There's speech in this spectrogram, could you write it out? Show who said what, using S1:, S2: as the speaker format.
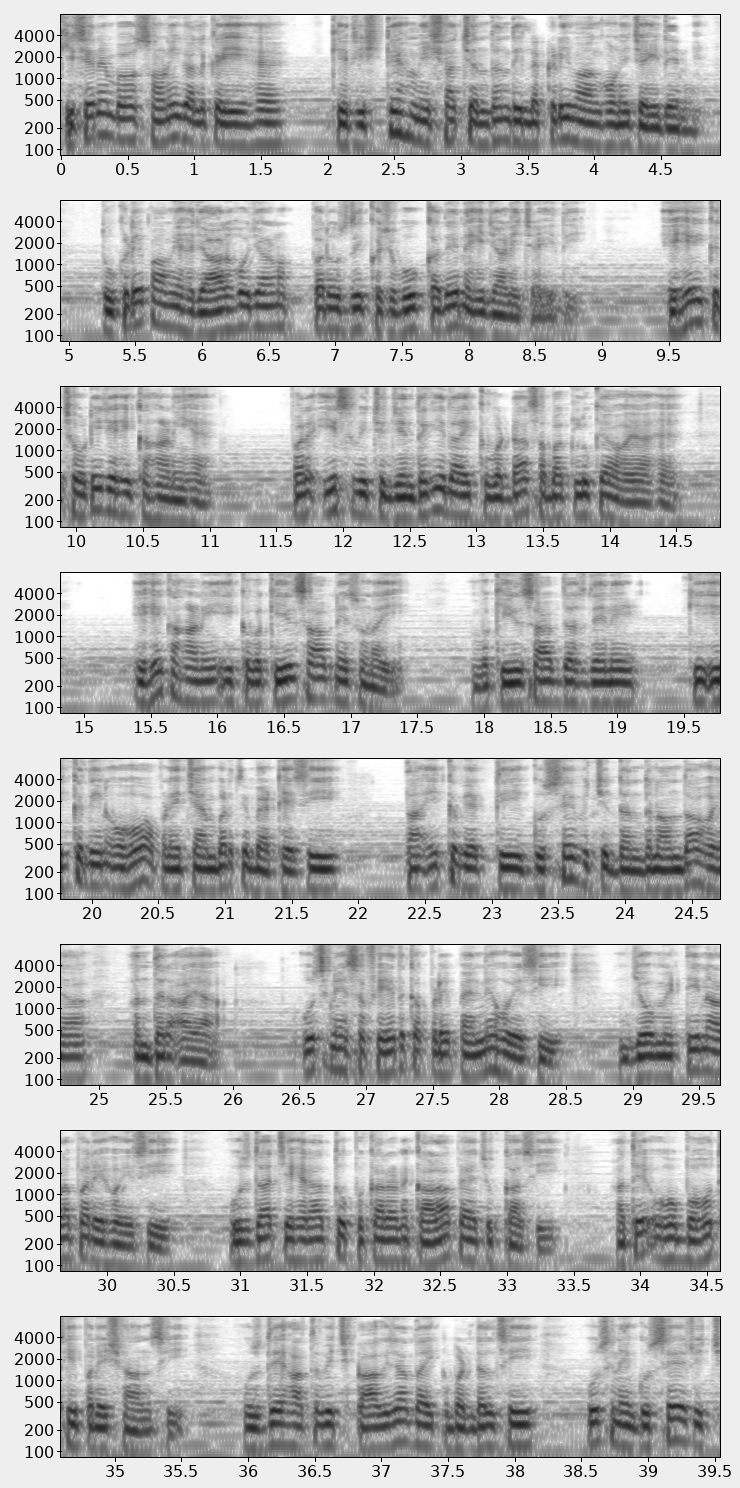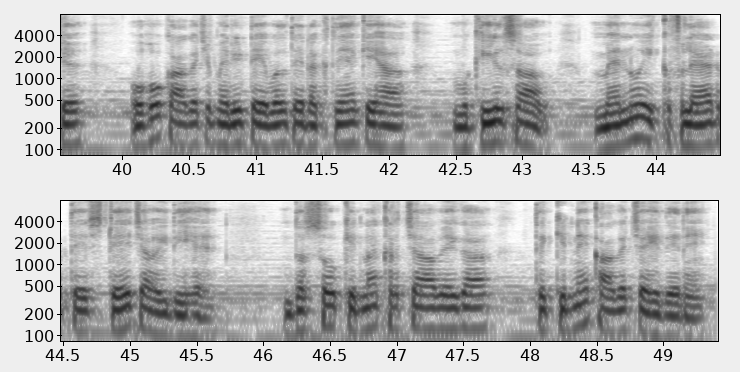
S1: ਕਿਸੇ ਨੇ ਬਹੁਤ ਸੋਹਣੀ ਗੱਲ ਕਹੀ ਹੈ ਕਿ ਰਿਸ਼ਤੇ ਹਮੇਸ਼ਾ ਚੰਦਨ ਦੀ ਲੱਕੜੀ ਵਾਂਗ ਹੋਣੇ ਚਾਹੀਦੇ ਨੇ। ਟੁਕੜੇ ਭਾਵੇਂ ਹਜ਼ਾਰ ਹੋ ਜਾਣ, ਪਰ ਉਸ ਦੀ ਖੁਸ਼ਬੂ ਕਦੇ ਨਹੀਂ ਜਾਣੀ ਚਾਹੀਦੀ। ਇਹ ਇੱਕ ਛੋਟੀ ਜਿਹੀ ਕਹਾਣੀ ਹੈ, ਪਰ ਇਸ ਵਿੱਚ ਜ਼ਿੰਦਗੀ ਦਾ ਇੱਕ ਵੱਡਾ ਸਬਕ ਲੁਕਿਆ ਹੋਇਆ ਹੈ। ਇਹ ਕਹਾਣੀ ਇੱਕ ਵਕੀਲ ਸਾਹਿਬ ਨੇ ਸੁਣਾਈ। ਵਕੀਲ ਸਾਹਿਬ ਦੱਸਦੇ ਨੇ ਕਿ ਇੱਕ ਦਿਨ ਉਹ ਆਪਣੇ ਚੈਂਬਰ 'ਚ ਬੈਠੇ ਸੀ, ਤਾਂ ਇੱਕ ਵਿਅਕਤੀ ਗੁੱਸੇ ਵਿੱਚ ਦੰਦਨਾਉਂਦਾ ਹੋਇਆ ਅੰਦਰ ਆਇਆ। ਉਸਨੇ ਸਫੇਦ ਕੱਪੜੇ ਪਹਿਨੇ ਹੋਏ ਸੀ ਜੋ ਮਿੱਟੀ ਨਾਲ ਭਰੇ ਹੋਏ ਸੀ ਉਸ ਦਾ ਚਿਹਰਾ ਧੁੱਪ ਕਾਰਨ ਕਾਲਾ ਪੈ ਚੁੱਕਾ ਸੀ ਅਤੇ ਉਹ ਬਹੁਤ ਹੀ ਪਰੇਸ਼ਾਨ ਸੀ। ਉਸ ਦੇ ਹੱਥ ਵਿੱਚ ਕਾਗਜ਼ਾਂ ਦਾ ਇੱਕ ਬੰਡਲ ਸੀ। ਉਸਨੇ ਗੁੱਸੇ ਵਿੱਚ ਉਹ ਕਾਗਜ਼ ਮੇਰੀ ਟੇਬਲ ਤੇ ਰੱਖਦਿਆਂ ਕਿਹਾ, ਵਕੀਲ ਸਾਹਿਬ, ਮੈਨੂੰ ਇੱਕ ਫਲੈਟ ਤੇ ਸਟੇ ਚਾਹੀਦੀ ਹੈ। ਦੱਸੋ ਕਿੰਨਾ ਖਰਚਾ ਆਵੇਗਾ ਤੇ ਕਿੰਨੇ ਕਾਗਜ਼ ਚਾਹੀਦੇ ਨੇ?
